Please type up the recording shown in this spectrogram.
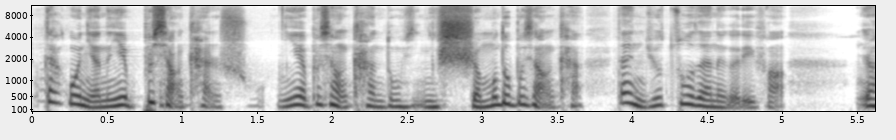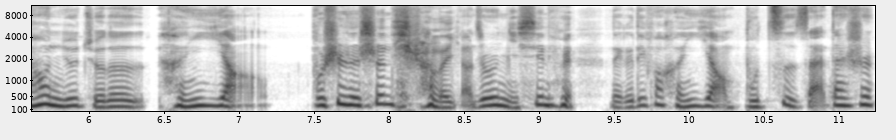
大过年的，你也不想看书，你也不想看东西，你什么都不想看，但你就坐在那个地方，然后你就觉得很痒，不是身体上的痒，就是你心里面哪个地方很痒，不自在，但是。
